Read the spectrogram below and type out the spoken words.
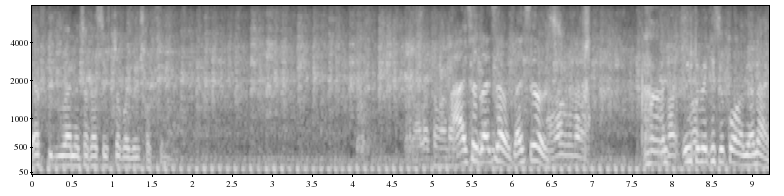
অ্যাক্টিভ লাইনে থাকার চেষ্টা করবেন সবসময়। আইসো যাইছো যাইছো ইউটিউবে কিছু কওয়া যায় নাই।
